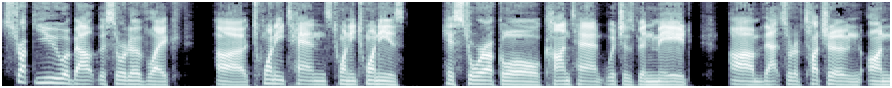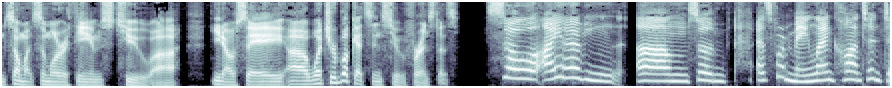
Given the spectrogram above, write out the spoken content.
struck you about the sort of like uh 2010s, 2020s historical content which has been made um that sort of touch on, on somewhat similar themes to uh you know say uh what your book gets into for instance? So i am um so as for mainland content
